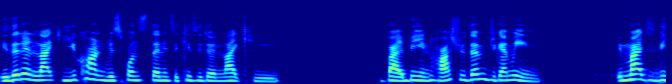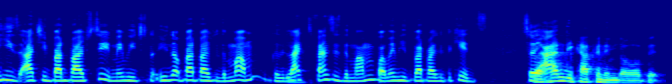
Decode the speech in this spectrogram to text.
If they don't like you, you can't respond sternly to kids who don't like you by being harsh with them. Do you get what I mean? It might just be he's actually bad vibes too. Maybe he's, just, he's not bad vibes with the mum because he likes fancies the mum, but maybe he's bad vibes with the kids. So I, handicapping him though a bit.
